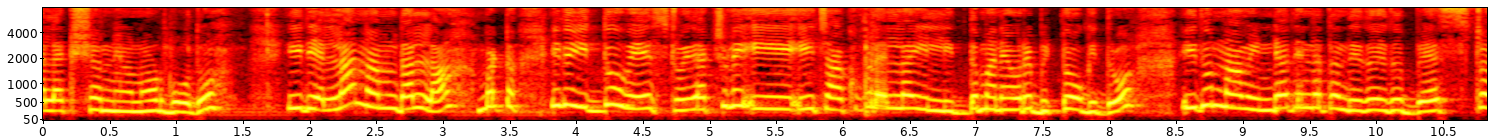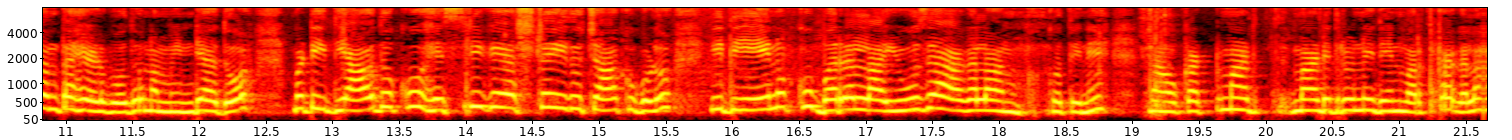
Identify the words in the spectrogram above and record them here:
ಕಲೆಕ್ಷನ್ ನೀವು ನೋಡ್ಬೋದು. ಇದೆಲ್ಲ ನಮ್ದಲ್ಲ ಬಟ್ ಇದು ಇದ್ದು ವೇಸ್ಟ್ ಇದು ಆಕ್ಚುಲಿ ಈ ಈ ಚಾಕುಗಳೆಲ್ಲ ಇಲ್ಲಿದ್ದ ಮನೆಯವರೇ ಬಿಟ್ಟು ಹೋಗಿದ್ರು. ಇದು ನಾವು ಇಂಡಿಯಾದಿಂದ ತಂದಿದ್ದು ಇದು ಬೆಸ್ಟ್ ಅಂತ ಹೇಳ್ಬೋದು ನಮ್ಮ ಇಂಡಿಯಾದು ಬಟ್ ಇದು ಯಾವುದಕ್ಕೂ ಹೆಸರಿಗೆ ಅಷ್ಟೇ ಇದು ಚಾಕುಗಳು. ಇದು ಏನಕ್ಕೂ ಬರಲ್ಲ ಯೂಸೇ ಆಗಲ್ಲ ಅನ್ಕೋತೀನಿ. ನಾವು ಕಟ್ ಮಾಡಿ ಮಾಡಿದ್ರೂ ಇದೇನು ವರ್ಕ್ ಆಗಲ್ಲ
